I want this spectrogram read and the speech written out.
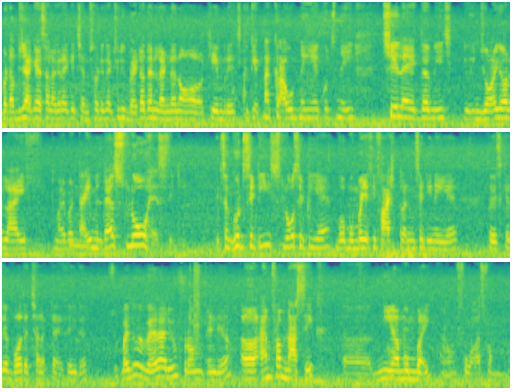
बट अब जाके ऐसा लग रहा है कि Chelmsford is actually better than London और केम्ब्रिज क्योंकि इतना क्राउड नहीं है कुछ नहीं चिल है एकदम each you enjoy your life तुम्हारे पास टाइम मिलता है स्लो है city it's a good city slow city है वो मुंबई ऐसी फास्ट रनिंग सिटी नहीं है तो इसके लिए बहुत अच्छा लगता है ऐसे इधर. By the way, where are you from India? I am from Nashik near Mumbai from Mumbai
